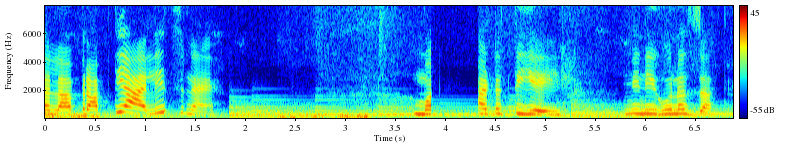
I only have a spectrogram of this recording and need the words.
मला प्राप्ती आलीच नाही. मला वाटत ती येईल. मी निघूनच जाते.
